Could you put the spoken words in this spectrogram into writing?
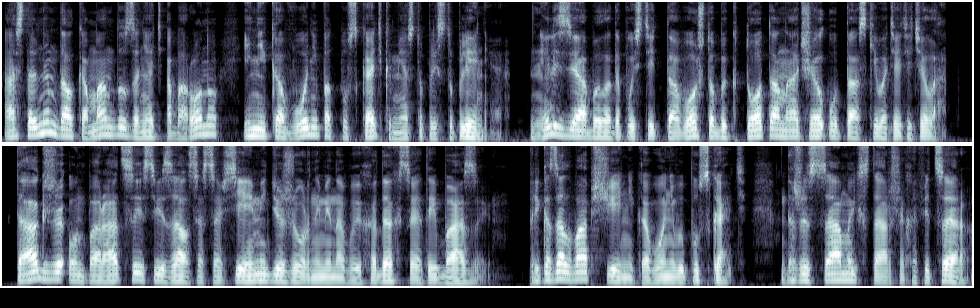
а остальным дал команду занять оборону и никого не подпускать к месту преступления. Нельзя было допустить того, чтобы кто-то начал утаскивать эти тела. Также он по рации связался со всеми дежурными на выходах с этой базы. Приказал вообще никого не выпускать, даже самых старших офицеров.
